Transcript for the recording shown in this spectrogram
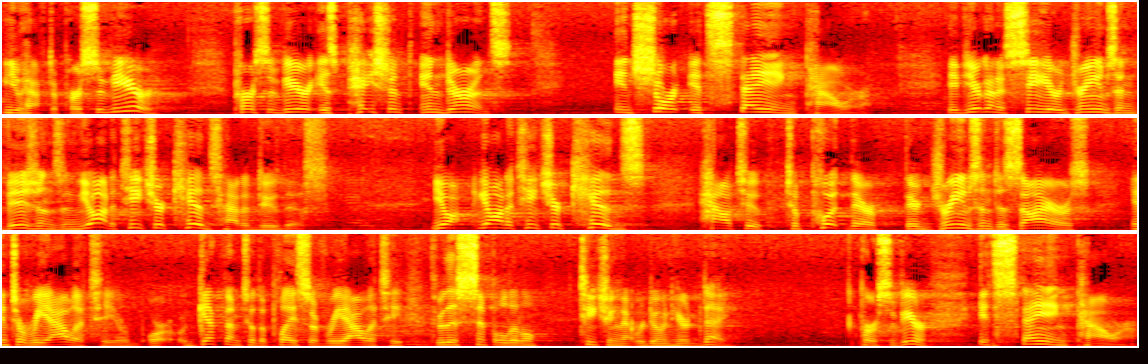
You have to persevere. Persevere is patient endurance. In short, it's staying power if you're going to see your dreams and visions, and you ought to teach your kids how to do this. You ought, you ought to teach your kids how to, to put their, their dreams and desires into reality or, or get them to the place of reality through this simple little teaching that we're doing here today. Persevere. It's staying power.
